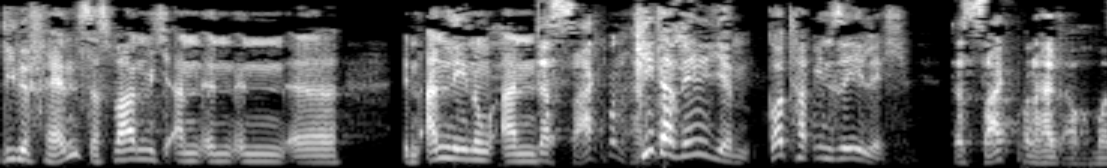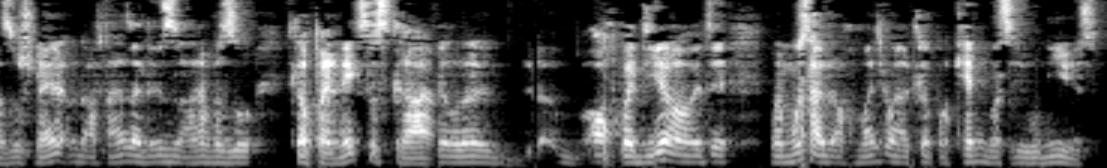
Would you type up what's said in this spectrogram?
liebe Fans, das war nämlich an, in, in, äh, in Anlehnung an Das sagt man halt. Peter William, Gott hab ihn selig. das sagt man halt auch mal so schnell und auf der anderen Seite ist es auch einfach so, ich glaube bei Nexus gerade oder auch bei dir heute, man muss halt auch manchmal, ich glaube auch kennen, was Ironie ist.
